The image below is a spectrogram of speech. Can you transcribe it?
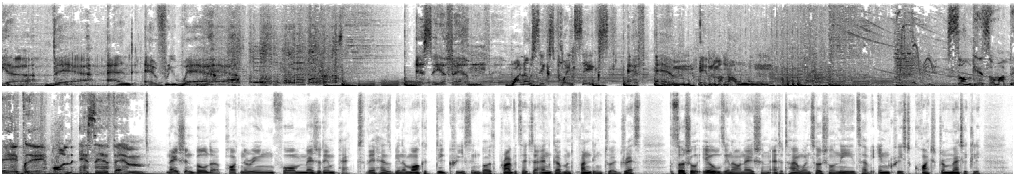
Here, there, and everywhere. SAFM 106.6 FM in Mangaung. Songezo Mapete on SAFM. Nation Builder partnering for measured impact. There has been a marked decrease in both private sector and government funding to address the social ills in our nation at a time when social needs have increased quite dramatically,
